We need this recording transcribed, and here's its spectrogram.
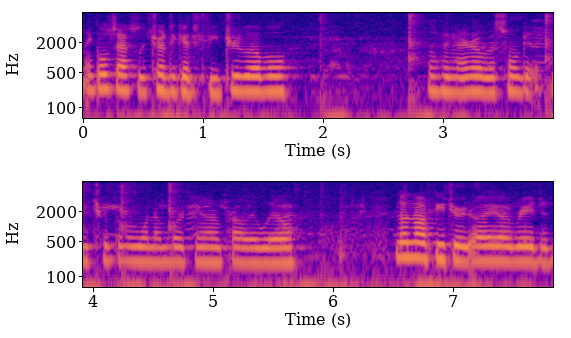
My goal is actually try to get feature level. I think I know this won't get featured, but the one I'm working on probably will. No, not featured. I uh, rated.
